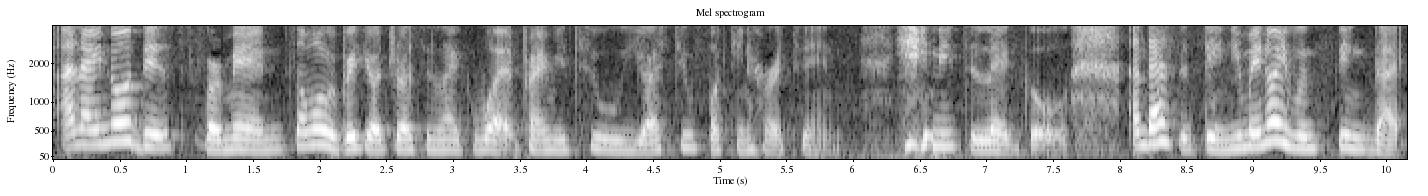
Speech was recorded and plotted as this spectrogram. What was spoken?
And I know this for men. Someone will break your trust in like what primary two, you are still fucking hurting. You need to let go. And that's the thing. You may not even think that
